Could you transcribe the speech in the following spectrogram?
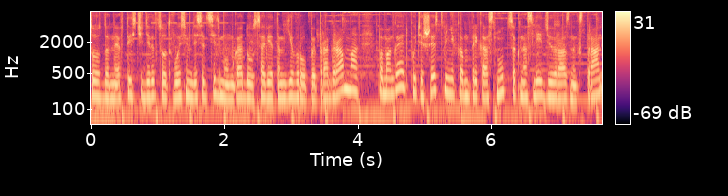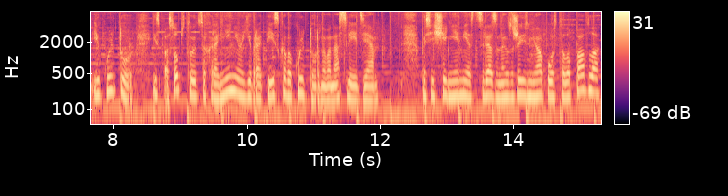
Созданная в 1987 году Советом Европы программа помогает путешественникам прикоснуться к наследию разных стран и культур и способствует сохранению европейского культурного наследия. Посещение мест, связанных с жизнью апостола Павла,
